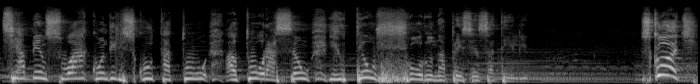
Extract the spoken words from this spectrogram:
te abençoar quando Ele escuta a tua, a tua oração e o teu choro na presença dEle. Escute,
